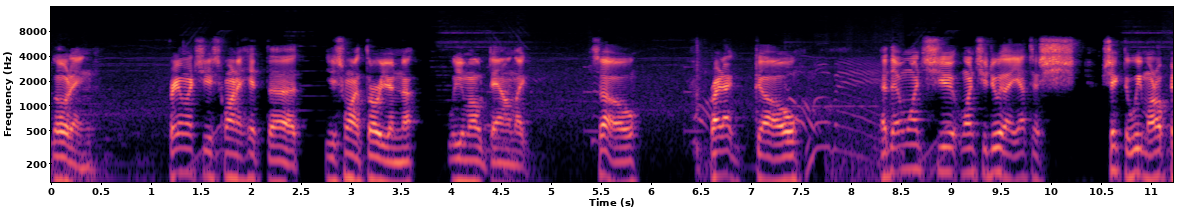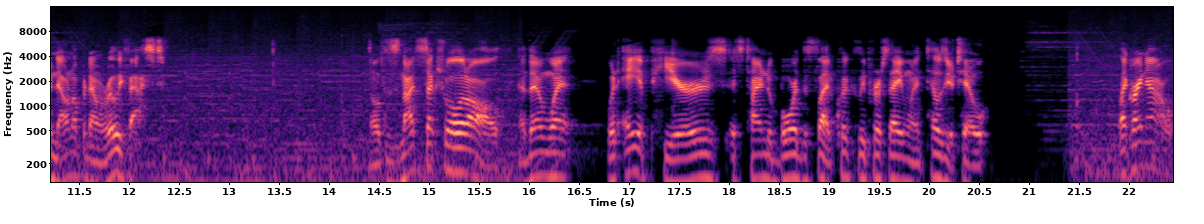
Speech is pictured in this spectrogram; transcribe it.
Loading. Pretty much you just want to hit the, you just want to throw your Wiimote down like so. Right at go. And then once you once you do that, you have to sh shake the Wiimote up and down, up and down really fast. No, this is not sexual at all. And then when when A appears, it's time to board the sled. Quickly press A when it tells you to. Like right now.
